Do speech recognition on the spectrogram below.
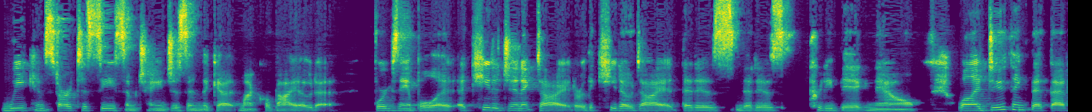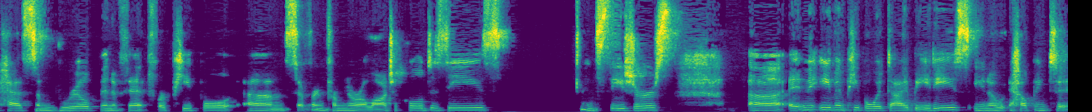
we can start to see some changes in the gut microbiota. For example, a, a ketogenic diet or the keto diet that is that is pretty big now. Well, I do think that that has some real benefit for people um, suffering from neurological disease and seizures. Uh, and even people with diabetes, you know, helping to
